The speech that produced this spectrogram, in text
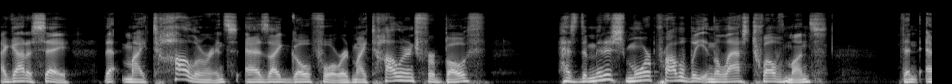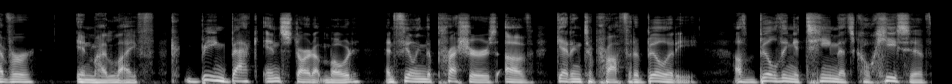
I got to say, that my tolerance as I go forward, my tolerance for both has diminished more probably in the last 12 months than ever in my life. Being back in startup mode and feeling the pressures of getting to profitability, of building a team that's cohesive,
